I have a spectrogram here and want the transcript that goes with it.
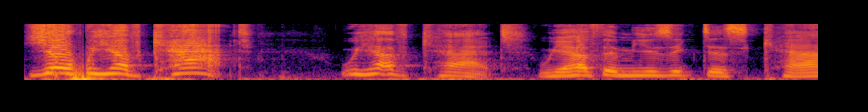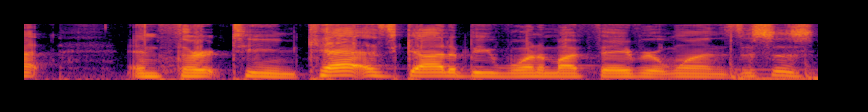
Yo, we have Cat! We have Cat. We have the music disc Cat and 13. Cat has got to be one of my favorite ones. This is,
